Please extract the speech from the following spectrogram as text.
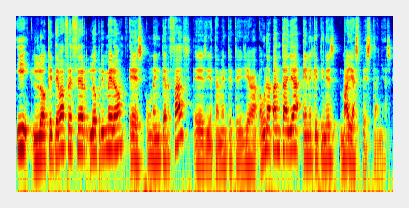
Y lo que te va a ofrecer lo primero es una interfaz, es directamente te llega a una pantalla en la que tienes varias pestañas.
